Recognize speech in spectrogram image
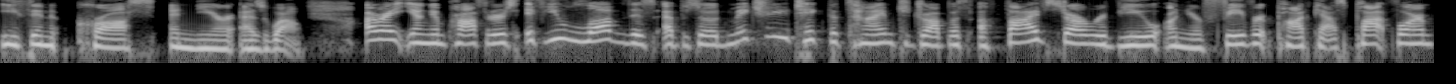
Ethan Kross and Nir as well. All right, young and profiters, if you love this episode, make sure you take the time to drop us a five star review on your favorite podcast platform,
